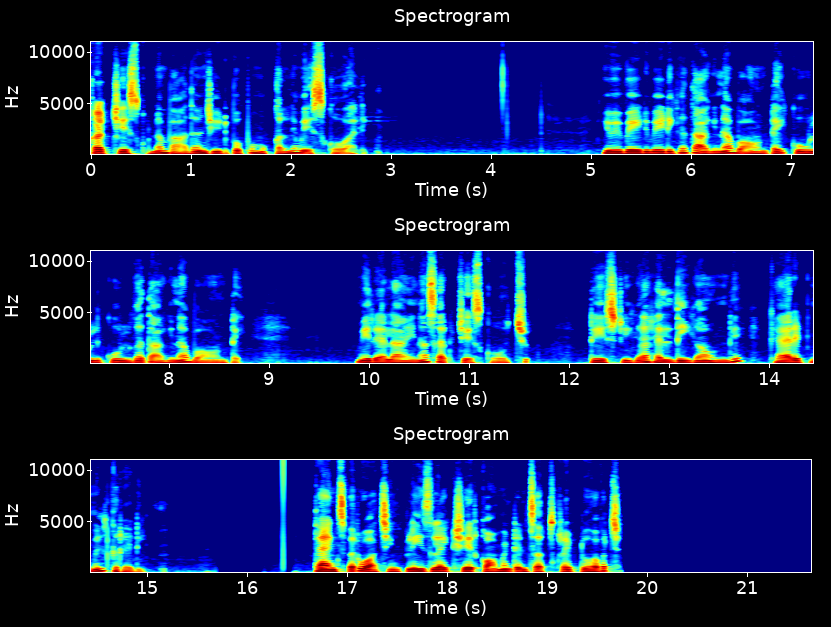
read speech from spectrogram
కట్ చేసుకున్న బాదం జీడిపప్పు ముక్కల్ని వేసుకోవాలి. ఇవి వేడివేడిగా తాగినా బాగుంటాయి కూల్ కూల్గా తాగినా బాగుంటాయి. మీరు ఎలా అయినా సర్వ్ చేసుకోవచ్చు. టేస్టీగా హెల్తీగా ఉండే carrot milk ready. Thanks for watching. Please like share comment and subscribe to our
